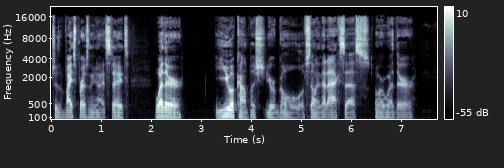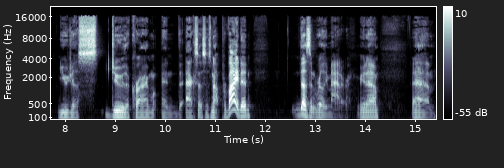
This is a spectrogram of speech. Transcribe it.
to the vice president of the United States, whether you accomplish your goal of selling that access or whether you just do the crime and the access is not provided doesn't really matter, you know? Um,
